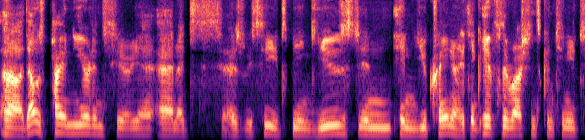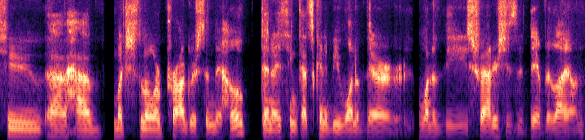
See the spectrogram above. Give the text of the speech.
Uh, that was pioneered in Syria. And it's, as we see, it's being used in, in Ukraine. And I think if the Russians continue to uh, have much slower progress than they hope, then I think that's going to be one of their one of the strategies that they rely on.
